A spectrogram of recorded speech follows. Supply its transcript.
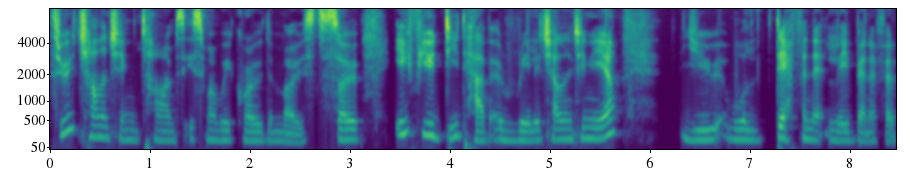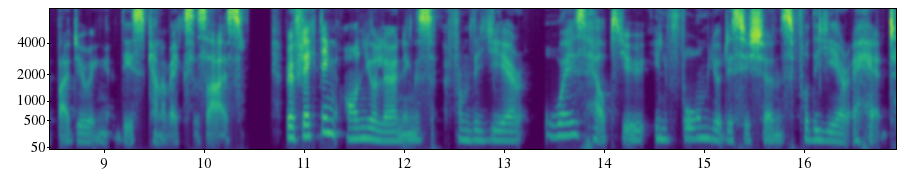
through challenging times is when we grow the most. So if you did have a really challenging year, you will definitely benefit by doing this kind of exercise. Reflecting on your learnings from the year always helps you inform your decisions for the year ahead.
